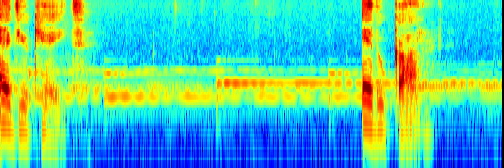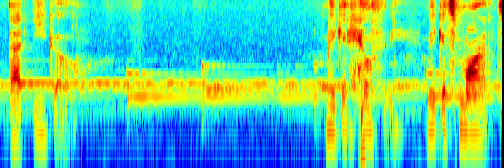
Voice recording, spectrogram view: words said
educate educar that ego. Make it healthy, make it smart.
